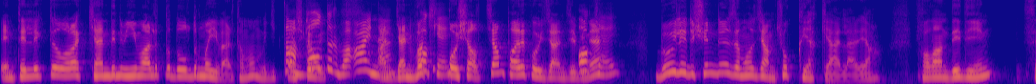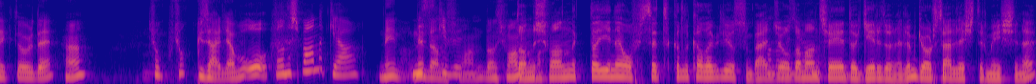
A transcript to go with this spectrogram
entelektüel olarak kendini mimarlıkla doldurmayı ver tamam mı? Git Tamam başka bir- doldurma aynen. Hani yani vakit Okey. boşaltacaksın, para koyacaksın cebine. Okey. Böyle düşündüğün zaman hocam çok kıyak yerler ya falan dediğin sektörde ha? Çok çok güzel ya. Bu o Danışmanlık ya. ne Mis ne gibi. danışman? Danışmanlık mı? Danışmanlıkta yine ofise tıkılı kalabiliyorsun. Bence o zaman şeye de geri dönelim. Görselleştirme işine.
